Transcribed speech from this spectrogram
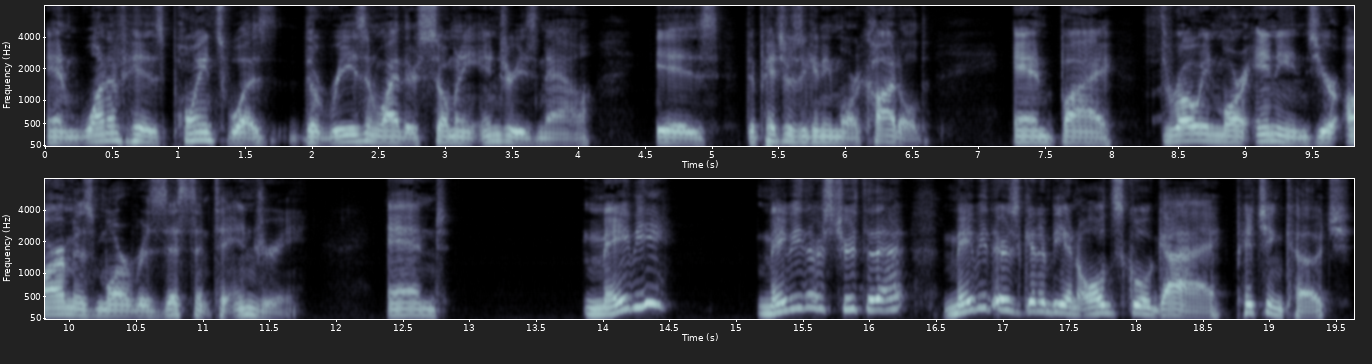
And one of his points was the reason why there's so many injuries now is the pitchers are getting more coddled. And by throwing more innings, your arm is more resistant to injury. And maybe, maybe there's truth to that. Maybe there's going to be an old school guy, pitching coach,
